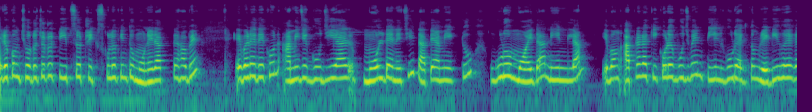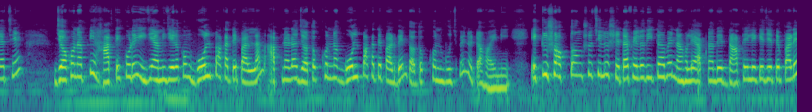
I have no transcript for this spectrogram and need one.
এরকম ছোট ছোট টিপস ও ট্রিক্সগুলো কিন্তু মনে রাখতে হবে। এবারে দেখুন, আমি যে গুজিয়ার মোল্ড এনেছি, তাতে আমি একটু গুঁড়ো ময়দা নিয়ে নিলাম এবং আপনারা কি করে বুঝবেন, তিল গুড় একদম রেডি হয়ে গেছে। যখন আপনি হাতে করে এই যে আমি যেরকম গোল পাকাতে পারলাম, আপনারা যতক্ষণ না গোল পাকাতে পারবেন, ততক্ষণ বুঝবেন এটা হয়নি। একটু শক্ত অংশ ছিল, সেটা ফেলে দিতে হবে, না হলে আপনাদের দাঁতে লেগে যেতে পারে।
